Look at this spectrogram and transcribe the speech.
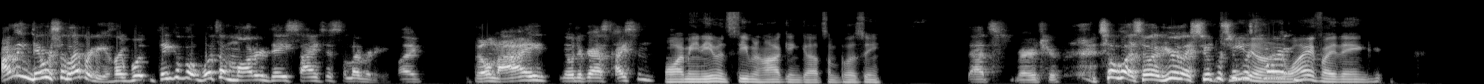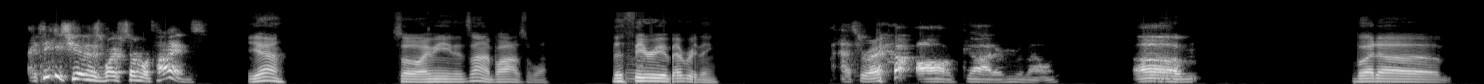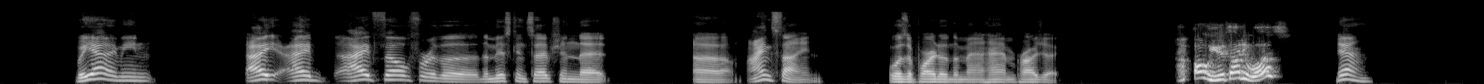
I mean, they were celebrities. Like, what? Think of what's a modern day scientist celebrity? Like Bill Nye, Neil deGrasse Tyson. Well, I mean, even Stephen Hawking got some pussy. That's very true. So what? So if you're like super super smart, his wife, I think. I think he cheated on his wife several times. Yeah. So I mean, it's not impossible. The hmm. theory of everything. That's right. Oh God, I remember that one. Um, but uh, but yeah, I mean, I I I fell for the the misconception that uh Einstein was a part of the Manhattan Project. Oh, you thought he was? Yeah.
